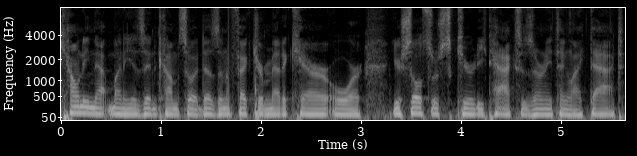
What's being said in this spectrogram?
counting that money as income so it doesn't affect your Medicare or your Social Security taxes or anything like that.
